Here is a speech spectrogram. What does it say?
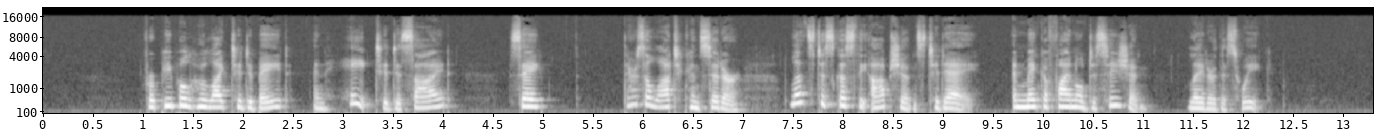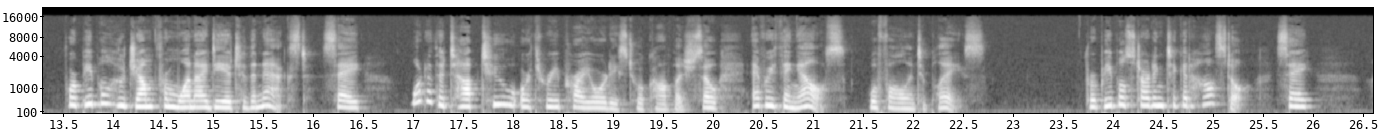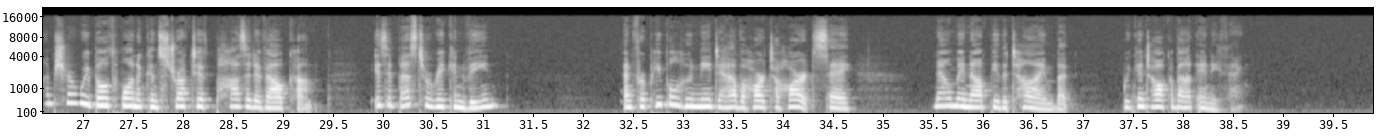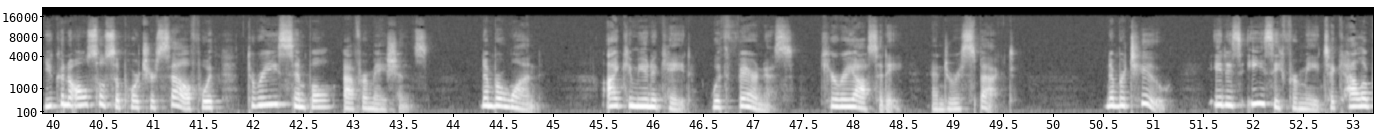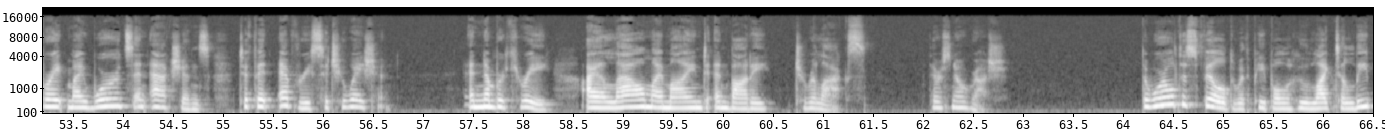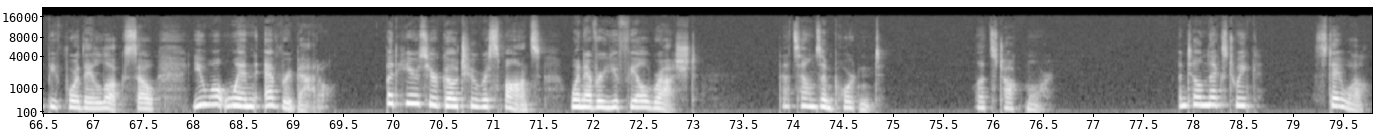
For people who like to debate and hate to decide, say, There's a lot to consider. Let's discuss the options today and make a final decision later this week. For people who jump from one idea to the next, say, What are the top two or three priorities to accomplish so everything else will fall into place? For people starting to get hostile, say, I'm sure we both want a constructive, positive outcome. Is it best to reconvene? And for people who need to have a heart to heart, say, now may not be the time, but we can talk about anything. You can also support yourself with three simple affirmations. Number one, I communicate with fairness, curiosity, and respect. Number two, it is easy for me to calibrate my words and actions to fit every situation. And number three, I allow my mind and body to relax. There's no rush. The world is filled with people who like to leap before they look, so you won't win every battle. But here's your go to response whenever you feel rushed. That sounds important. Let's talk more. Until next week, stay well.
